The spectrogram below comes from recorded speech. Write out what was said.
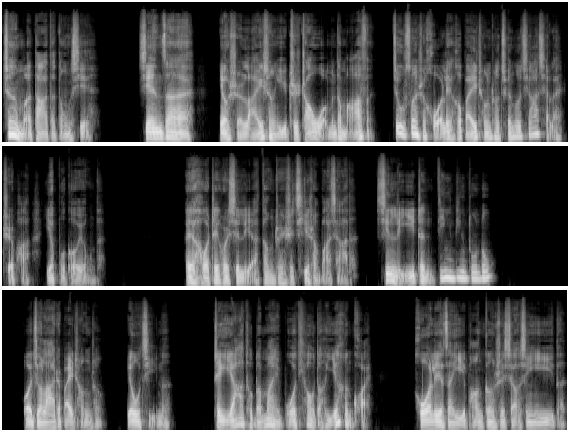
这么大的东西，现在要是来上一只找我们的麻烦，就算是火烈和白程程全都加起来，只怕也不够用的。哎呀，我这会儿心里啊，当真是七上八下的，心里一阵叮叮咚咚。我就拉着白程程，尤其呢，这丫头的脉搏跳得也很快。火烈在一旁更是小心翼翼的，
